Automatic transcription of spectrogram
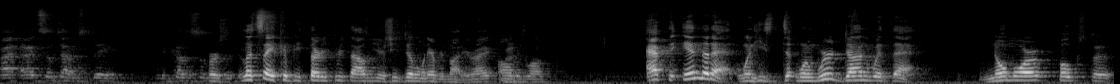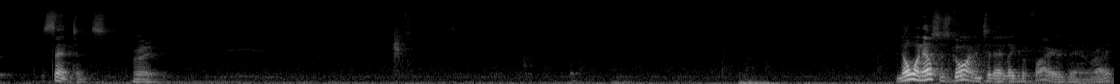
I, I sometimes think because of let's say it could be 33,000 years she's dealing with everybody right all Right. these laws at the end of that when he's when we're done with that no more folks to sentence Right. no one else is going into that lake of fire then right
